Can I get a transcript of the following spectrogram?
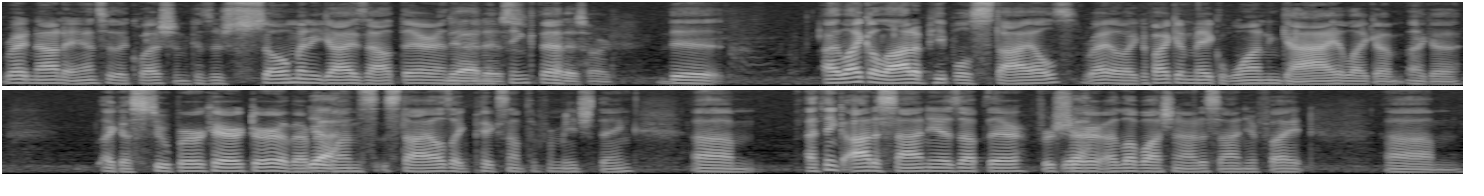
right now to answer the question because there's so many guys out there, and, yeah, and it I is. think that that is hard. the I like a lot of people's styles, right? Like if I can make one guy like a like a like a super character of everyone's styles, like pick something from each thing. Um, I think Adesanya is up there for Yeah. sure. I love watching Adesanya fight. Um,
